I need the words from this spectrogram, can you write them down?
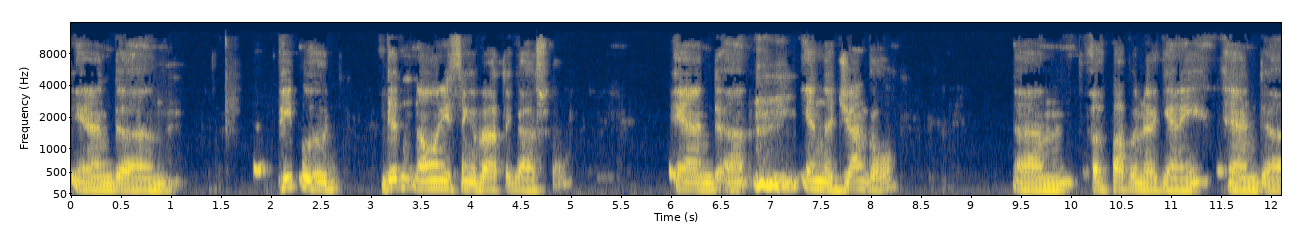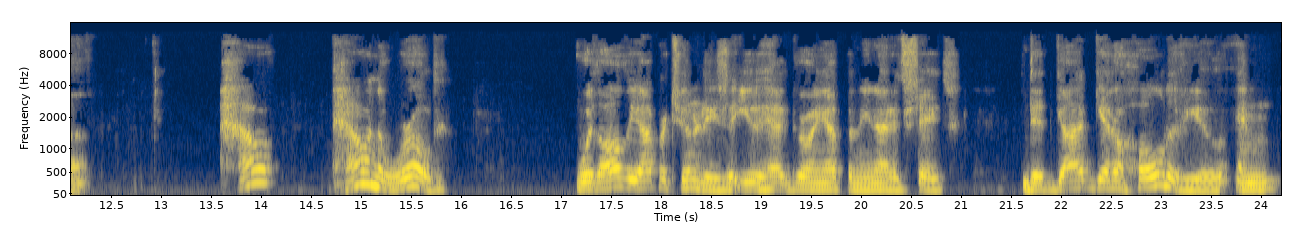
And um, people who didn't know anything about the gospel. And uh, in the jungle um, of Papua New Guinea, and uh, how how in the world, with all the opportunities that you had growing up in the United States, did God get a hold of you and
